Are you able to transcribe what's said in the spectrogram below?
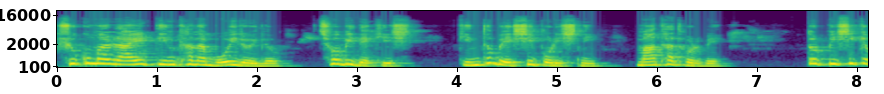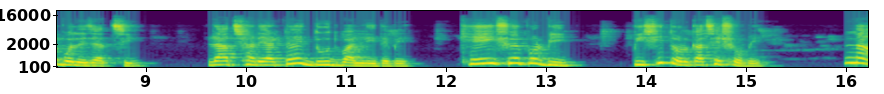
সুকুমার রায়ের তিনখানা বই রইল, ছবি দেখিস, কিন্তু বেশি পড়িসনি মাথা ধরবে। তোর পিসিকে বলে যাচ্ছি, রাত সাড়ে আটটায় দুধ বার্লি দেবে। খেয়েই শুয়ে পড়বি, পিসি তোর কাছে শোবে। না,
